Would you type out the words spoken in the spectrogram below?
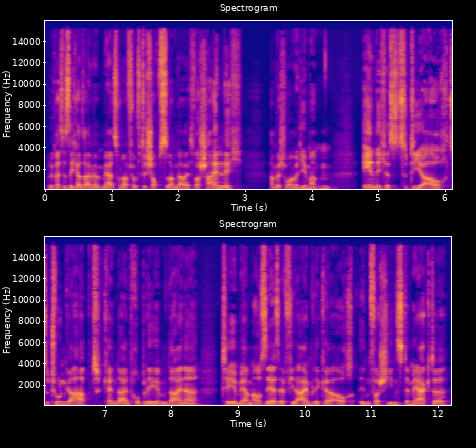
Und du kannst dir sicher sein, wenn mit mehr als 150 Shops zusammengearbeitet, wahrscheinlich haben wir schon mal mit jemandem Ähnliches zu dir auch zu tun gehabt, kennen dein Problem, deine Themen. Wir haben auch sehr, sehr viele Einblicke auch in verschiedenste Märkte.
